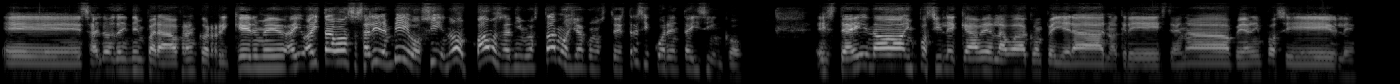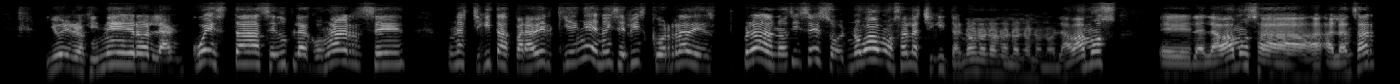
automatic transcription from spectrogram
Eh, saludos también para Franco Riquelme. Ahí, está, vamos a salir en vivo, sí, no, vamos a salir, estamos ya con ustedes, 3 y 45. Este, ahí no, imposible que a ver la boda con Pellerano, Cristian, no, pero imposible. Yuri Rojinegro, la encuesta se dupla con Arce, unas chiquitas para ver quién es, ¿no? Dice Luis Corrades Nos dice eso, no vamos a las chiquitas, no, no, no, no, no, no, no, no, la vamos, eh, la, vamos a, lanzar,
